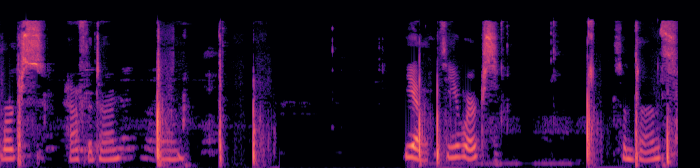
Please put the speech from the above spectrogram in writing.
works half the time. Um, yeah, see it works sometimes.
